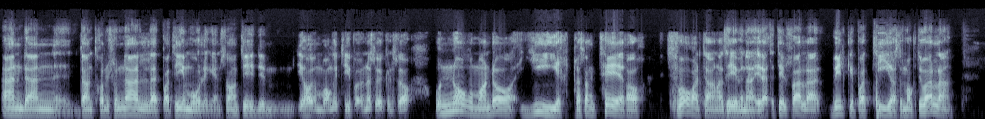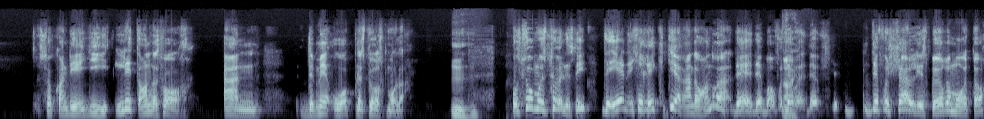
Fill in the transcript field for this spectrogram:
enn den, den, tradisjonelle partimålingen. De, de, de, har jo mange typer undersøkelser. Og når man da gir, presenterer svaralternativene, i dette tilfellet hvilke partier som er aktuelle, så kan det gi litt andre svar enn det mer åpne spørsmålet. Mm. Og så må jeg selvfølgelig si det ene er ikke riktigere enn det andre. Det, det, er, for, det, det, er, forskjellige spørremåter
